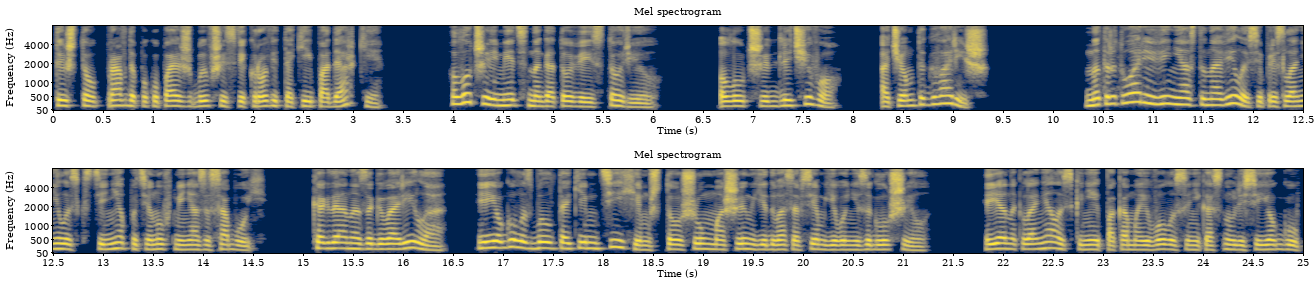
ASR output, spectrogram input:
«Ты что, правда покупаешь бывшей свекрови такие подарки? Лучше иметь наготове историю. Лучше для чего? О чем ты говоришь?» На тротуаре Винни остановилась и прислонилась к стене, потянув меня за собой. Когда она заговорила, ее голос был таким тихим, что шум машин едва совсем его не заглушил. Я наклонялась к ней, пока мои волосы не коснулись ее губ.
